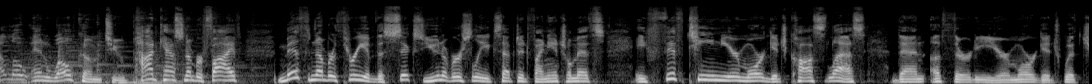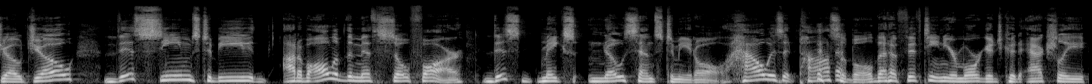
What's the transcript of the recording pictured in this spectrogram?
Hello and welcome to podcast number five, myth number three of the six universally accepted financial myths. A 15 year mortgage costs less than a 30 year mortgage with Joe. Joe, this seems to be, out of all of the myths so far, this makes no sense to me at all. How is it possible that a 15 year mortgage could actually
